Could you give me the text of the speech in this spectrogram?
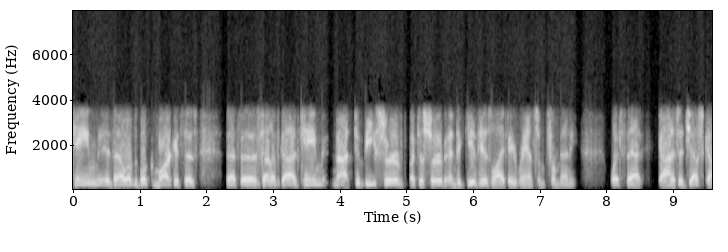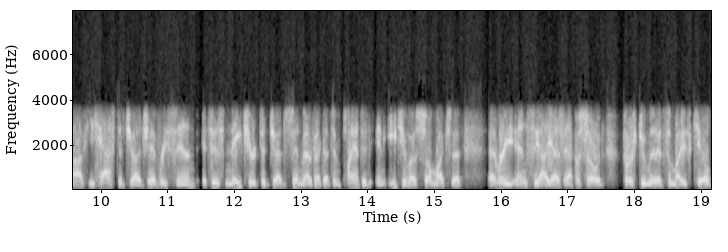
came. I love the book of Mark. It says that the Son of God came not to be served, but to serve and to give his life a ransom for many. What's that? God is a just God. He has to judge every sin. It's his nature to judge sin. Matter of fact, that's implanted in each of us so much that every NCIS episode, first two minutes, somebody's killed.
